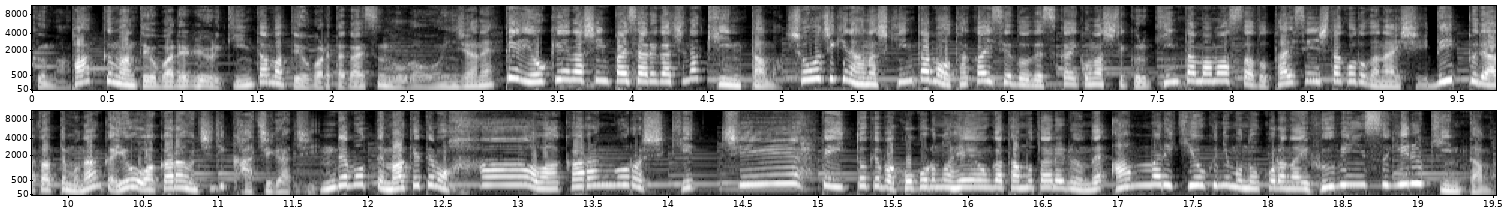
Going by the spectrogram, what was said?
クマン。パックマンと呼ばれるより金玉と呼ばれた回数の方が多いんじゃね？って余計な心配されがちな金玉。正直な話、金玉を高い精度で使いこなしてくる金玉マスターと対戦したことがないし、VIP で当たってもなんかようわからんうちに勝ちがち。んでもって負けても、はぁ、わからん殺しきっちーって言っとけば心の平穏が保たれるので、あんまり記憶にも残らない不憫すぎる金玉。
